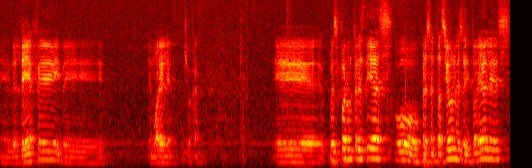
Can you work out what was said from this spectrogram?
eh, del DF y de, de Morelia, Michoacán. pues fueron tres días, hubo presentaciones editoriales,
